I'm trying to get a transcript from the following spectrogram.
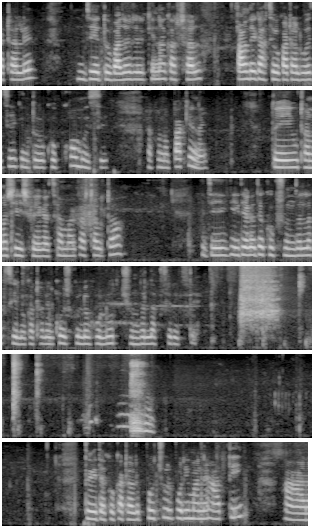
কাঁঠালে। যেহেতু বাজারের কেনা কাঁঠাল, আমাদের গাছেও কাঁঠাল হয়েছে, কিন্তু খুব কম হয়েছে। এখনও পাকে নাই। তো এই উঠানো শেষ হয়ে গেছে আমার কাঁঠালটা। যে এই জায়গাটা খুব সুন্দর লাগছিল, কাঁঠালের কোষগুলো হলুদ সুন্দর লাগছে দেখতে। তো এই দেখো, কাঁঠালে প্রচুর পরিমাণে আতি আর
